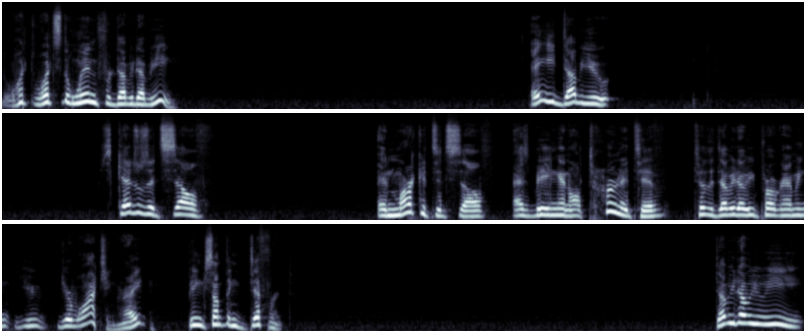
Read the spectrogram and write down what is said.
what what's the win for WWE? AEW schedules itself and markets itself as being an alternative to the WWE programming you you're watching, right? Being something different. WWE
